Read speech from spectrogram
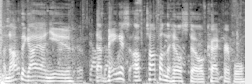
I knocked the guy on you. That bang is up top on the hill still. Crack purple.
